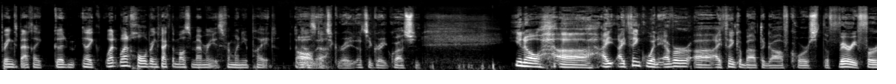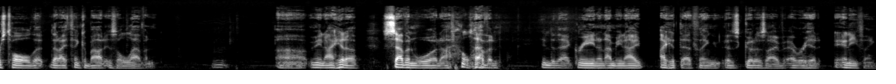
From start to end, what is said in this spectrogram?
brings back like good, like what what hole brings back the most memories from when you played? Oh, Augusta? that's great. That's a great question. You know, uh, I, I think whenever uh, I think about the golf course, the very first hole that, that I think about is 11. Uh, I mean, I hit a seven wood on 11 into that green, and I mean, I, I hit that thing as good as I've ever hit anything.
